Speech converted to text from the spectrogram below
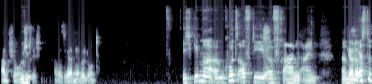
Anführungsstrichen. Mhm. Aber sie werden ja belohnt. Ich gehe mal ähm, kurz auf die äh, Fragen ein. Ähm, die erste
